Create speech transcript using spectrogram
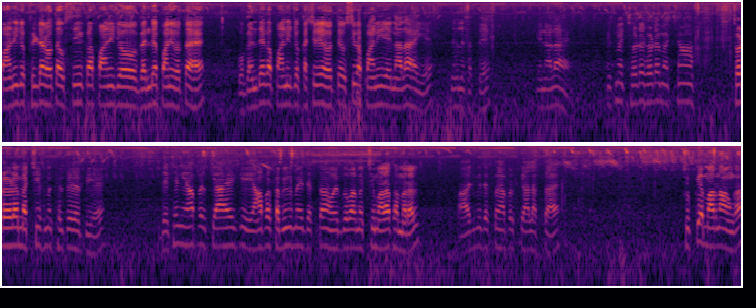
पानी जो फ़िल्टर होता है, उसी का पानी जो गंदे पानी होता है, वो गंदे का पानी जो कचरे होते हैं, उसी का पानी ये नाला है ये, देख ले सकते हैं, ये नाला है। इसमें छोटे छोटे मच्छियाँ छोटे छोटे मच्छी इसमें खिलती रहती है। देखेंगे यहाँ पर क्या है कि यहाँ पर कभी भी मैं देखता हूँ, एक दो बार मच्छी मारा था मरल। आज भी देखते हैं यहाँ पर क्या लगता है। चुपके मारना होगा।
